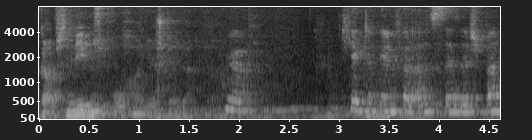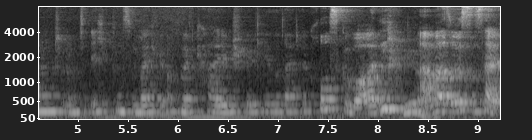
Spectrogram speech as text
gab es einen Lebensbruch an der Stelle. Ja. ja. Klingt auf jeden Fall alles sehr, sehr spannend und ich bin zum Beispiel auch mit Karl dem Spiellesereiter groß geworden. Ja. Aber so ist es halt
